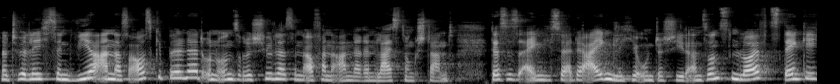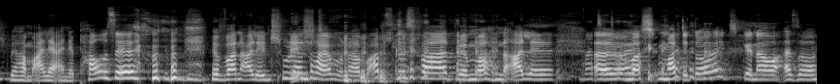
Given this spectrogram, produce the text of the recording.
Natürlich sind wir anders ausgebildet und unsere Schüler sind auf einem anderen Leistungsstand. Das ist eigentlich so der eigentliche Unterschied. Ansonsten läuft's, denke ich, wir haben alle eine Pause. wir fahren alle in Schullandheim und haben Abschlussfahrt. Wir machen alle Mathe, äh, Mathe Deutsch, genau. Also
